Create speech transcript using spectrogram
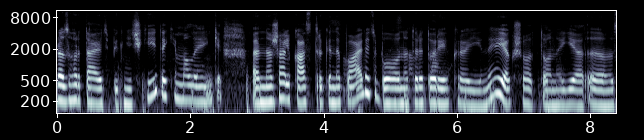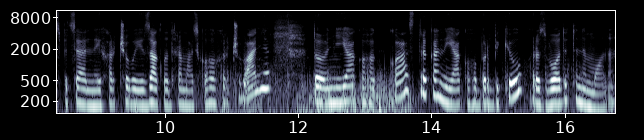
Розгортають пікнічки такі маленькі. Е, На жаль, кастрики не палять, бо на території країни, якщо то не є е, спеціальний харчовий заклад громадського харчування, то ніякого кастрика, ніякого барбекю розводити не можна.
